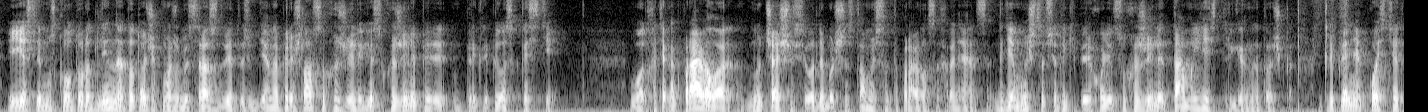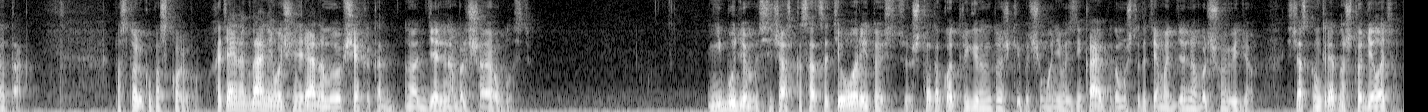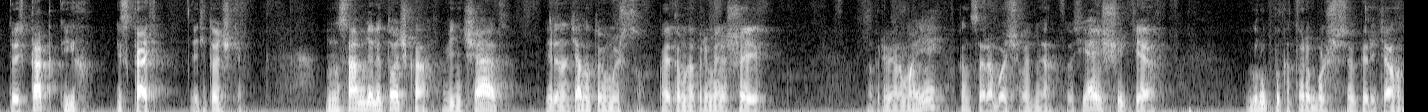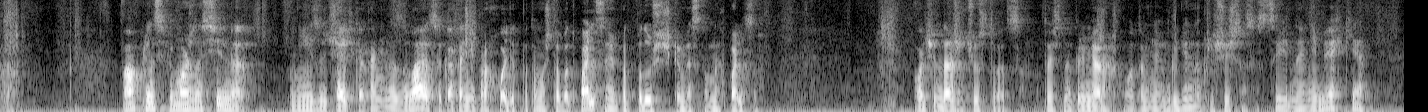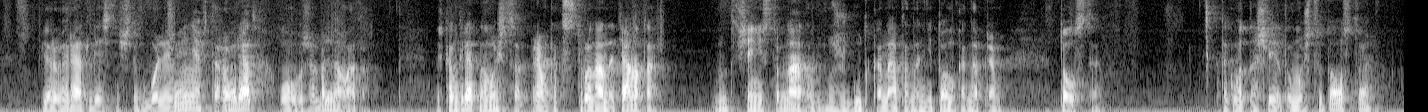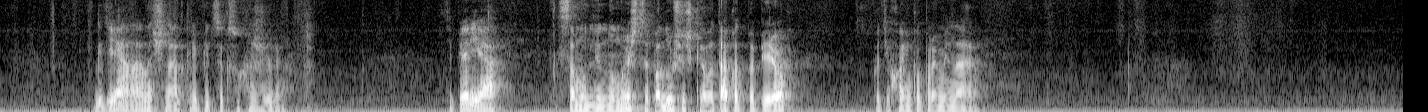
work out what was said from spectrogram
И если мускулатура длинная, то точек может быть сразу две, то есть где она перешла в сухожилие, где сухожилие прикрепилось к кости. Вот, хотя, как правило, ну, чаще всего для большинства мышц это правило сохраняется. Где мышца все-таки переходит в сухожилие, там и есть триггерная точка. А крепление кости это так, постольку поскольку. Хотя иногда они очень рядом и вообще как отдельная большая область. Не будем сейчас касаться теории, то есть что такое триггерные точки и почему они возникают, потому что это тема отдельного большого видео. Сейчас конкретно что делать, то есть как их искать, эти точки. Ну, на самом деле точка венчает перенатянутую мышцу. Поэтому на примере шеи например, моей в конце рабочего дня, то есть я ищу те группы, которые больше всего перетянуты. Вам, в принципе, можно сильно не изучать, как они называются, как они проходят, потому что под пальцами, под подушечками основных пальцев очень даже чувствуется. То есть, например, вот у меня грудинно-ключично-сосцевидные, они мягкие, первый ряд лестничных более-менее, второй ряд, о, уже больновато. То есть конкретно мышца прям как струна натянута, ну, точнее не струна, там жгут канат, она не тонкая, она прям толстая. Так вот, нашли эту мышцу толстую, где она начинает крепиться к сухожилию. Теперь я саму длину мышцы подушечкой вот так вот поперек потихоньку проминаю.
